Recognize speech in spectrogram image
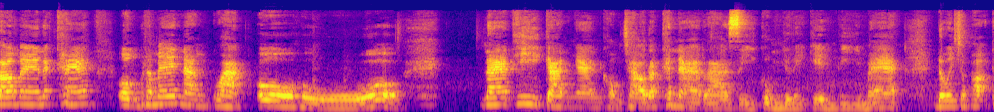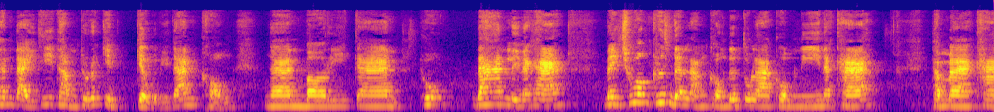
ต่อมานะคะ องค์พระแม่นางกวักโอ้โห หน้าที่การงานของชาวลัคนาราศีกุมอยู่ในเกณฑ์ดีมาก โดยเฉพาะท่านใดที่ทำธุรกิจเกี่ยวกับในด้านของงานบริการทุกด้านเลยนะคะ ในช่วงครึ่งเดือนหลังของเดือนตุลาคมนี้นะคะทำมาค้า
